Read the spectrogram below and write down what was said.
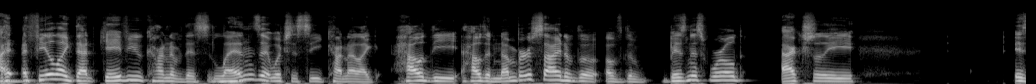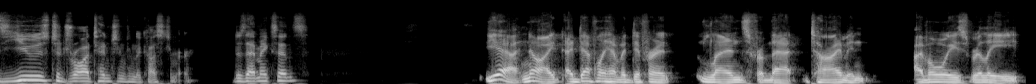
I, I feel like that gave you kind of this lens at which to see kind of like how the how the number side of the of the business world actually is used to draw attention from the customer. Does that make sense? Yeah, no, I, I definitely have a different lens from that time. And I've always really,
